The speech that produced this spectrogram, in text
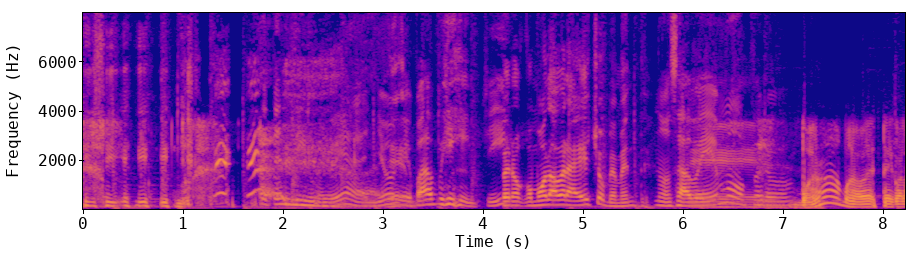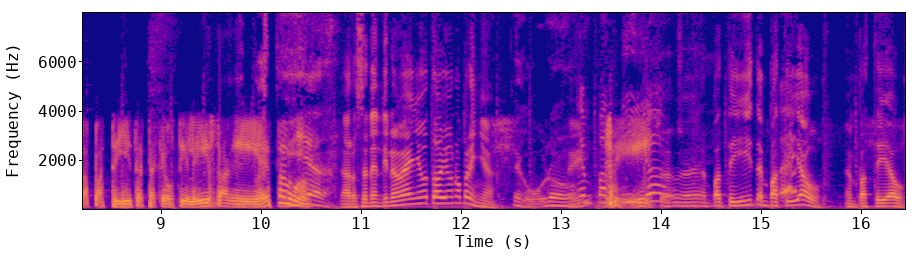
79 años, Eh, que papi. chico. Pero, ¿cómo lo habrá hecho? Obviamente. no sabemos, Eh, pero. Bueno, bueno, este, con las pastillitas estas que utilizan y esto, ¿no? Pastilla, A los 79 años todavía uno preña. Seguro. Sí. En pastilla. Eh, En pastillita, empastillado. Empastillado.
